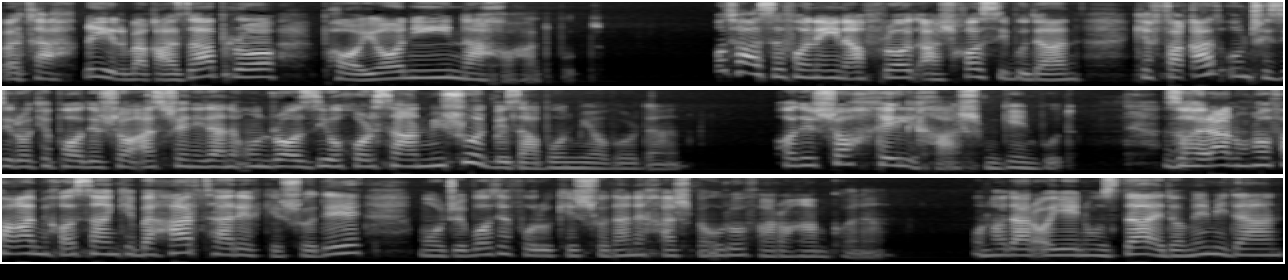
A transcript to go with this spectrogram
و تحقیر و غضب را پایانی نخواهد بود. متاسفانه این افراد اشخاصی بودند که فقط اون چیزی رو که پادشاه از شنیدن اون راضی و خرسند می‌شد به زبون می آوردن. پادشاه خیلی خشمگین بود. ظاهرا اونها فقط می‌خواستن که به هر طریق که شده موجبات فروکش شدن خشم او رو فراهم کنند. اونها در آیه 19 ادامه میدن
